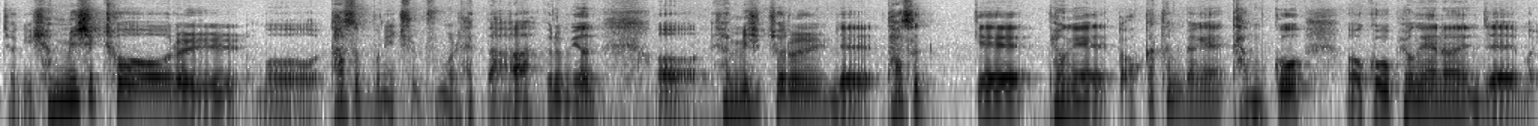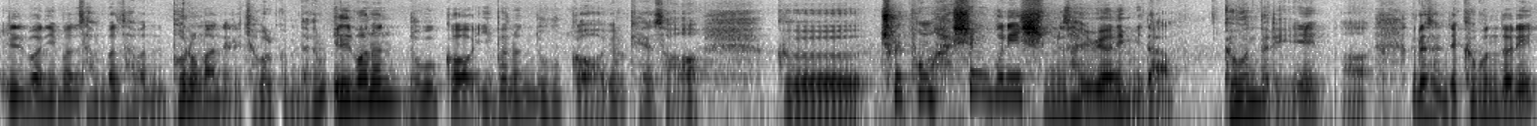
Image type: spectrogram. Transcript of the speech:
저기 현미식초를 뭐 다섯 분이 출품을 했다 그러면 어 현미식초를 이제 다섯 개 병에 똑같은 병에 담고 어, 그 병에는 이제 뭐 1번, 2번, 3번, 4번 번호만 이렇게 적을 겁니다. 그럼 1번은 누구 거, 2번은 누구 거 이렇게 해서 그 출품하신 분이 심사위원입니다. 그분들이 어 그래서 이제 그분들이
